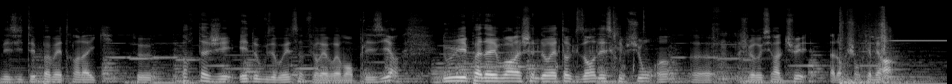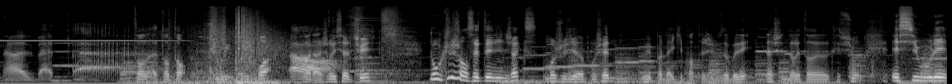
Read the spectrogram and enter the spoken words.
n'hésitez pas à mettre un like, de partager et de vous abonner, ça me ferait vraiment plaisir. N'oubliez pas d'aller voir la chaîne de Retox dans la description, hein, euh, je vais réussir à le tuer alors que je suis en caméra. Ah, le bâtard. Attends, attends, attends, oui, on y croit. Ah. Voilà, j'ai réussi à le tuer. Donc les gens, c'était Ninjax. Moi, je vous dis à la prochaine. N'oubliez pas de liker, partager, vous abonner. La chaîne de Retox dans la description. Et si vous voulez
